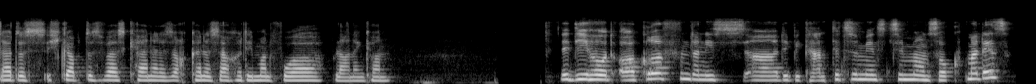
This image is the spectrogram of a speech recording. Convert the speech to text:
Ja, das, ich glaube, das weiß keiner. Das ist auch keine Sache, die man vorplanen kann. Die, die hat angerufen, dann ist äh, die Bekannte zu mir ins Zimmer und sagt mir das.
